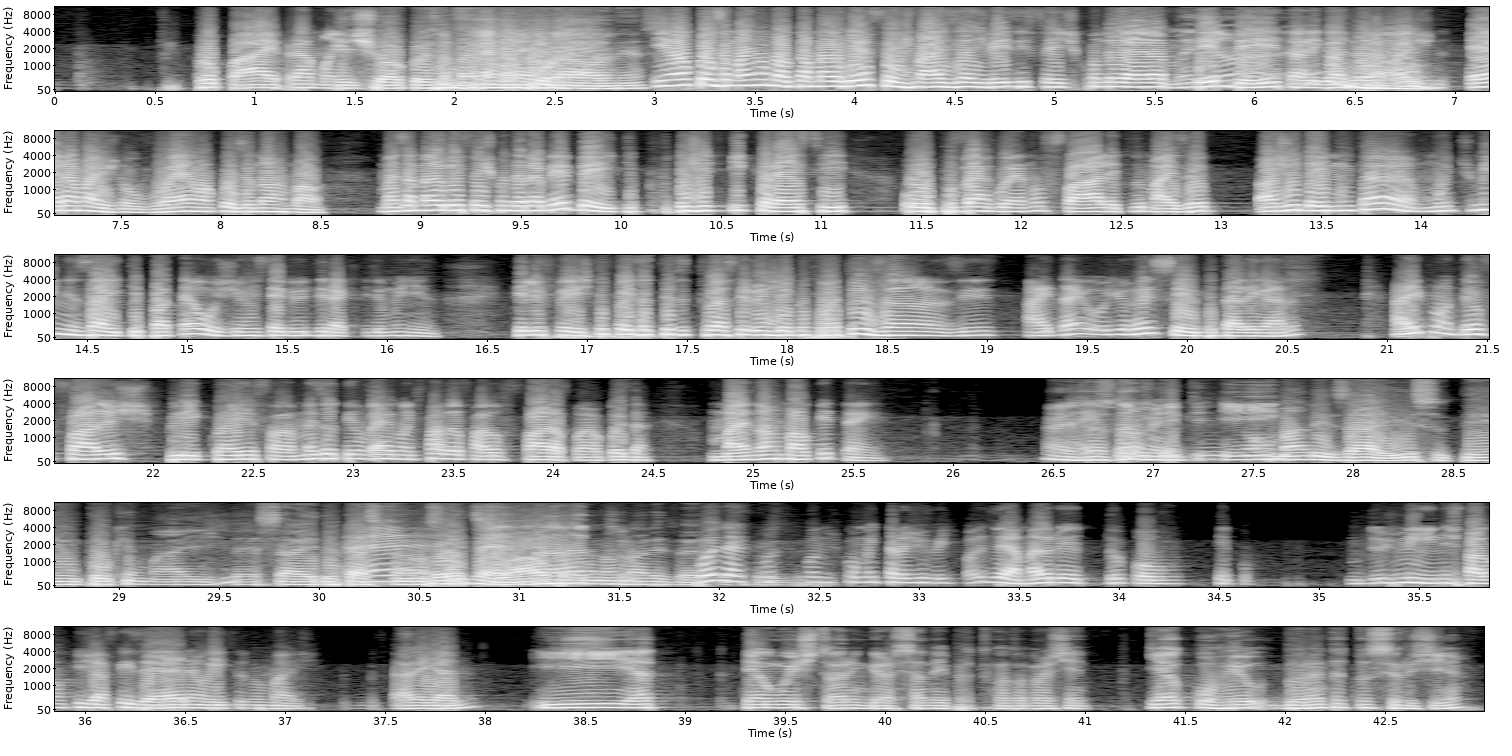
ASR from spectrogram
pro pai, pra mãe. Deixou a coisa mais É. natural, né? E uma coisa mais normal que a maioria fez, mas às vezes fez quando eu era Mas bebê, é- tá é ligado? Era mais, era mais novo, é uma coisa normal. Mas a maioria fez quando era bebê. Tipo, tem gente que cresce ou por vergonha não fala e tudo mais. Eu ajudei muita, muitos meninos aí, tipo, até hoje eu recebi um direct de um menino que ele fez, tu fez a tua- cirurgia com quantos anos? E aí daí hoje eu recebo, tá ligado? Aí pronto, eu falo, eu explico, aí ele fala, mas eu tenho vergonha de falar, eu falo, fala, pô, é uma coisa mais normal que tem. É, Tem exatamente. que E normalizar isso, ter um pouquinho mais dessa educação É, pois é, sexual pra exato. normalizar Pois é, coisas. você nos comentários do vídeo, pode ver, a maioria do povo, tipo, dos meninos falam que já fizeram e tudo mais, tá ligado? E a- tem alguma história engraçada aí pra tu contar pra gente que ocorreu durante a tua cirurgia?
